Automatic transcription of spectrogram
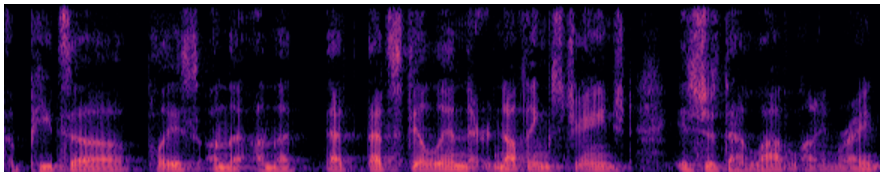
the pizza place on the, on the, that, that's still in there. Nothing's changed. It's just that lot line, right?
